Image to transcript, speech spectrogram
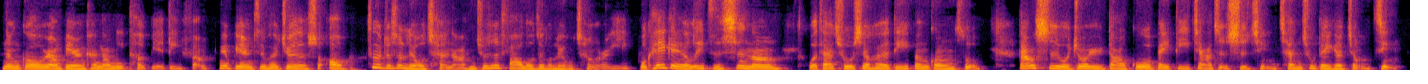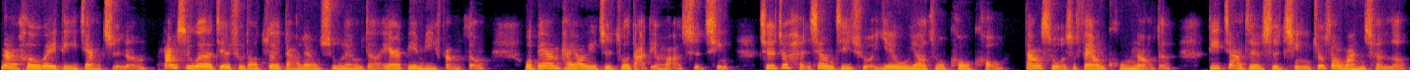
能够让别人看到你特别地方，因为别人只会觉得说，哦，这个就是流程啊，你就是 follow 这个流程而已。我可以给的例子是呢，我在出社会的第一份工作，当时我就遇到过被低价值事情惩处的一个窘境。那何谓低价值呢？当时为了接触到最大量数量的 Airbnb 房东，我被安排要一直做打电话的事情，其实就很像基础的业务要做 COCO。当时我是非常苦恼的，低价值的事情就算完成了。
